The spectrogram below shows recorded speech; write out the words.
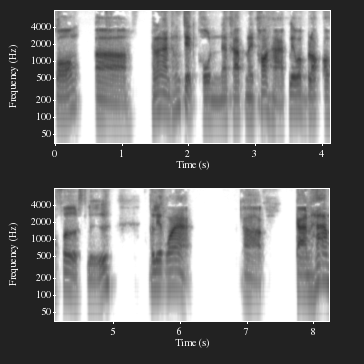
ฟ้องอา พนักงานทั้งเจ็ดคนนะครับ ในข้อหาเรียกว่า block offers หรือเขาเรียกว่าการห้าม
